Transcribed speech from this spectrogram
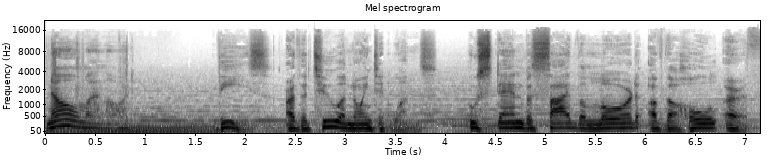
No, my lord. These are the two anointed ones who stand beside the Lord of the whole earth.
